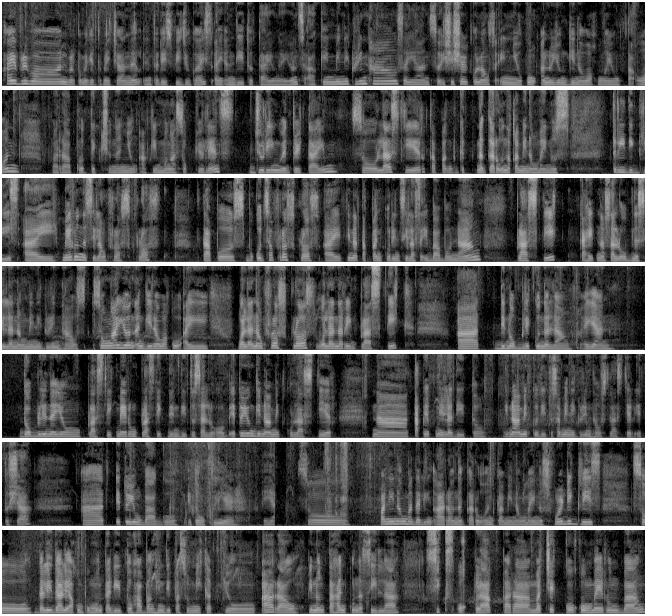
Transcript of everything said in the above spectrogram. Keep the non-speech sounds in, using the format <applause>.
Hi everyone! Welcome again to my channel. In today's video guys ay andito tayo ngayon sa aking mini greenhouse. Ayan, so isi-share ko lang sa inyo kung ano yung ginawa ko ngayong taon para proteksyonan yung aking mga succulents during winter time. So last year kapag nag- nagkaroon na kami ng minus 3 degrees ay meron na silang frost cloth. Tapos bukod sa frost cloth ay tinatakpan ko rin sila sa ibabaw ng plastic kahit nasa loob na sila ng mini greenhouse. So ngayon ang ginawa ko ay wala ng frost cloth, wala na ring plastic at dinoble ko na lang. Ayan. Doble na yung plastic. Merong plastic din dito sa loob. Ito yung ginamit ko last year na takip nila dito. Ginamit ko dito sa mini greenhouse last year. Ito siya. At ito yung bago. Itong clear. Ayan. So, paninang madaling araw nagkaroon kami ng minus 4 degrees. So, dali-dali akong pumunta dito habang hindi pa sumikat yung araw. Pinuntahan ko na sila 6 o'clock para ma-check ko kung mayroon bang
